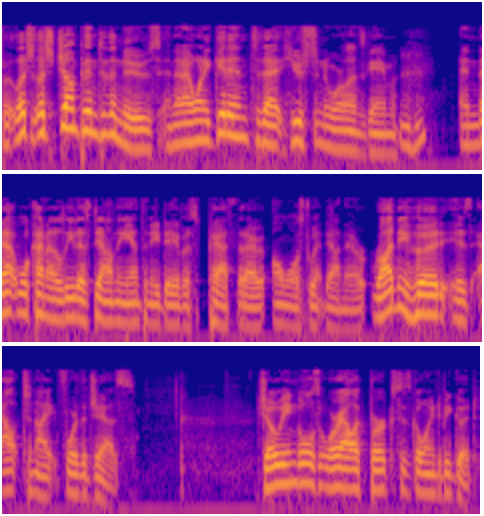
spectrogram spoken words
but let's let's jump into the news, and then I want to get into that Houston New Orleans game, and that will kind of lead us down the Anthony Davis path that I almost went down there. Rodney Hood is out tonight for the Jazz. Joe Ingles or Alec Burks is going to be good.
